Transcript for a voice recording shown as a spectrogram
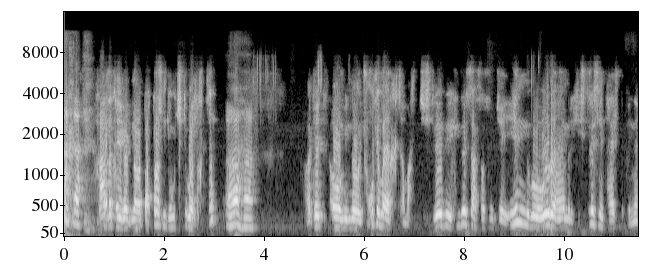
Хаалга хийгээд нөгөө дотроос нь төгждөг болгоцсон. Ааха. А тэгэд оо минь нөгөө чухал юм ярих гэж байгаа мартчих. Тэгээ би эхнээсээ асуусан чи энэ нөгөө өөрөө амар их стрессийн тайлдаг гинэ.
